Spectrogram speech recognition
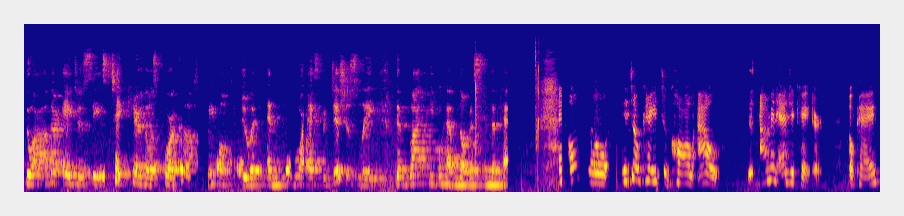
through our other agencies, take care of those poor cops. We hope to do it and more expeditiously than black people have noticed in the past. And also, it's okay to call out. I'm an educator, okay?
